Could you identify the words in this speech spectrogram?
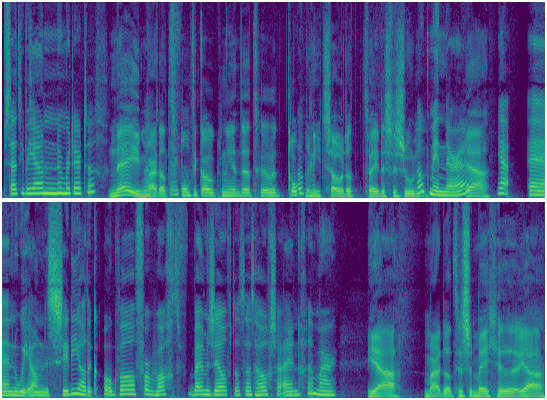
Staat die bij jou nummer 30? Nee, maar dat vond ik ook niet. Dat het trok Ook- me niet zo, dat tweede seizoen. Ook minder hè? Ja, Ja. En We Own the City had ik ook wel verwacht bij mezelf dat dat hoog zou eindigen. Maar ja, maar dat is een beetje, ja...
